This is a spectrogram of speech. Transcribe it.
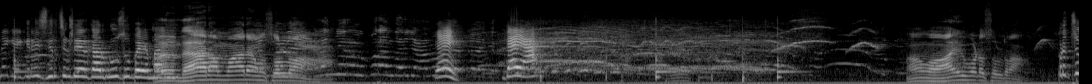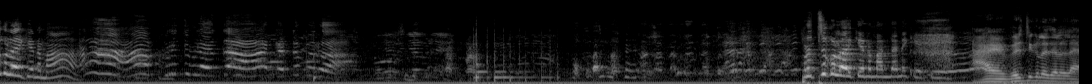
என்ன கேக்குறீ சிரிச்சுக்கிட்டே இருக்காரு லூசு பையன் மாதிரி. அவன் வேற மாதிரி அவன் சொல்றான். ஏய் டேயா அவன் ஆய்வோட சொல்றான். பிரிச்சுக்குள்ள வைக்கணுமா? பிரிச்சுக்குள்ள வைக்கணுமா தானே கேட்டேன். அவன் பிரிச்சுக்கல சொல்லல.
